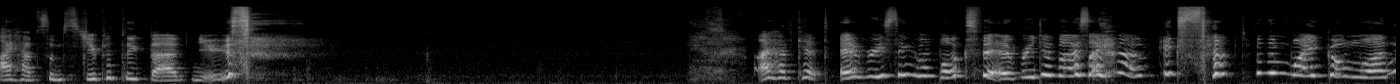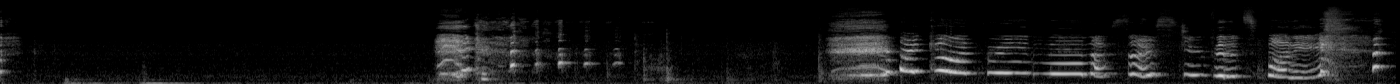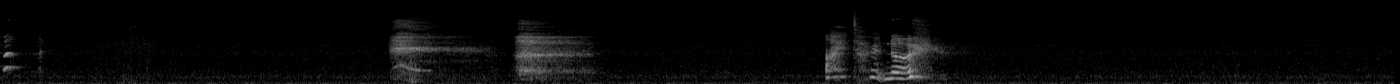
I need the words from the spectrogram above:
I have some stupidly bad news. I have kept every single box for every device I have except for the Wacom one. I can't breathe, man. I'm so stupid. It's funny. I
